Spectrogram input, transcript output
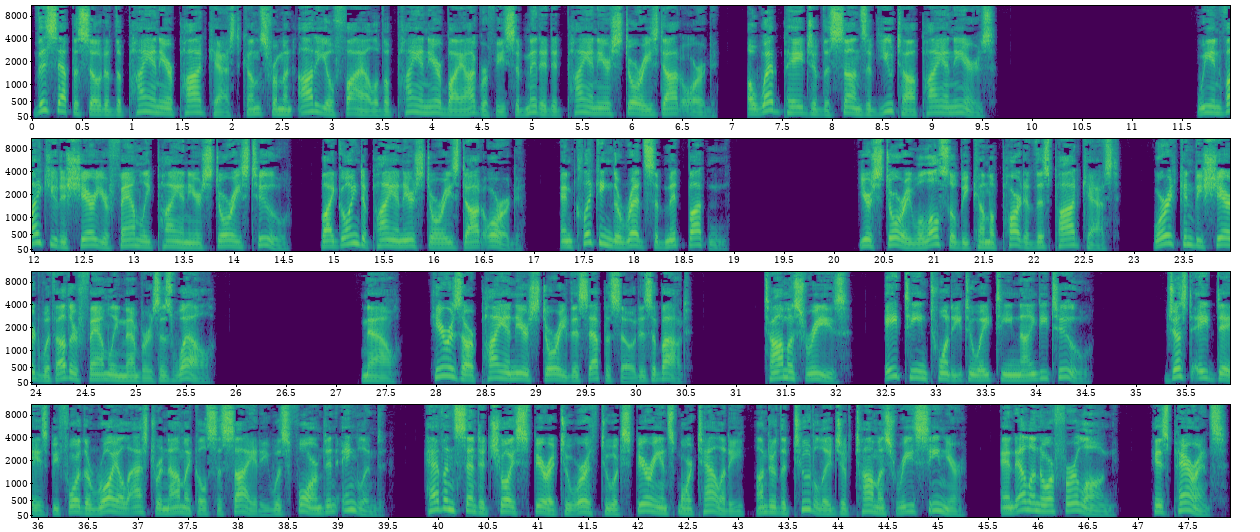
This episode of the Pioneer Podcast comes from an audio file of a pioneer biography submitted at pioneerstories.org, a webpage of the Sons of Utah Pioneers. We invite you to share your family pioneer stories too by going to pioneerstories.org and clicking the red submit button. Your story will also become a part of this podcast, where it can be shared with other family members as well. Now, here is our pioneer story this episode is about. Thomas Rees, 1820 to 1892. Just eight days before the Royal Astronomical Society was formed in England, heaven sent a choice spirit to earth to experience mortality under the tutelage of Thomas Rees Sr. and Eleanor Furlong, his parents.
